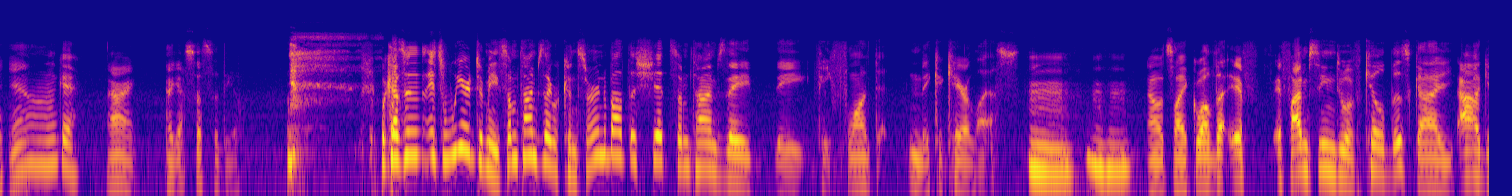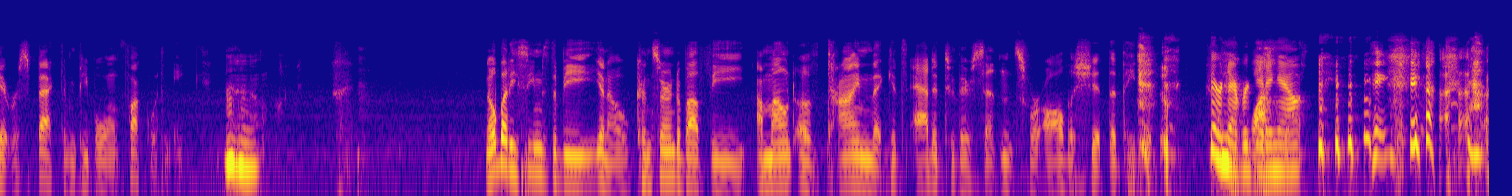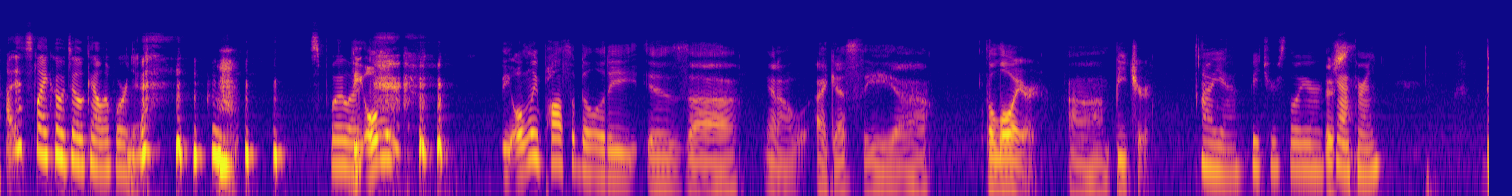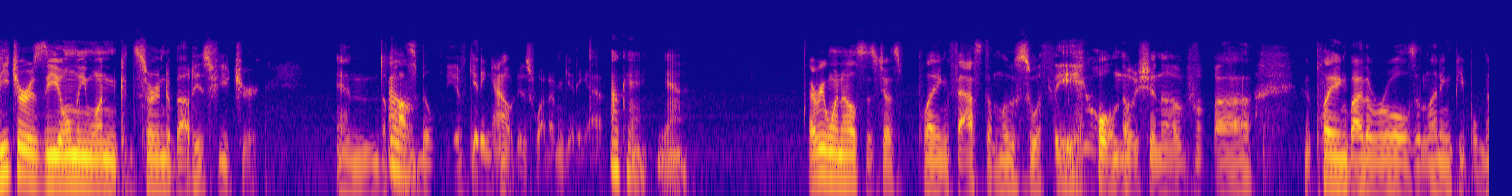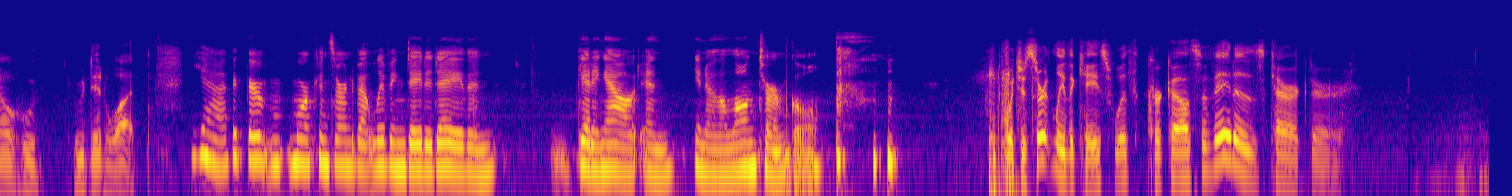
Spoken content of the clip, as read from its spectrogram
Yeah, okay. All right. I guess that's the deal. because it's weird to me. Sometimes they were concerned about this shit, sometimes they they they flaunt it and they could care less. Mm, mm-hmm. Now it's like, well, th- if if I'm seen to have killed this guy, I'll get respect and people won't fuck with me. you Mhm. know? Nobody seems to be, you know, concerned about the amount of time that gets added to their sentence for all the shit that they do. They're never Wow. getting out. It's like Hotel California. Spoiler. The only the only possibility is, uh, you know, I guess the uh, the lawyer, uh, Beecher. oh yeah, Beecher's lawyer, There's- Catherine. Beecher is the only one concerned about his future, and the Oh. possibility of getting out is what I'm getting at. Okay, yeah. Everyone else is just playing fast and loose with the whole notion of uh, playing by the rules and letting people know who who did what. Yeah, I think they're more concerned about living day to day than getting out and, you know, the long term goal. which is certainly the case with Kirk Acevedo's character.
